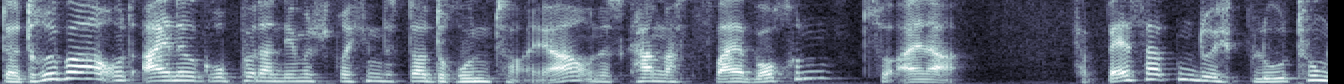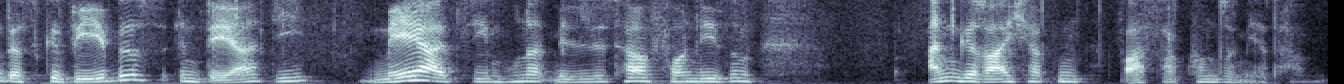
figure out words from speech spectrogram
darüber und eine Gruppe dann dementsprechend darunter. Ja, und es kam nach zwei Wochen zu einer verbesserten Durchblutung des Gewebes, in der die mehr als 700 Milliliter von diesem angereicherten Wasser konsumiert haben.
